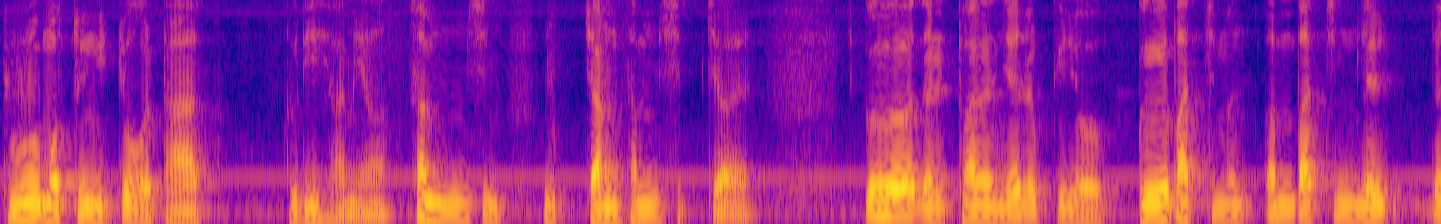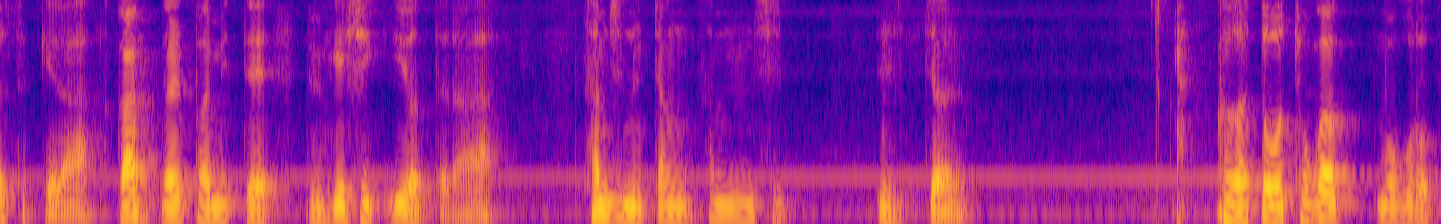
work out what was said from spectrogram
두 모퉁이 쪽을 다 그리하며 36장 30절. 그 널판은 여덟 개요. 그 받침은 은받침 열여섯 개라. 각 널판 밑에 두 개씩 이었더라. 36장 31절. 그가 또 조각목으로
